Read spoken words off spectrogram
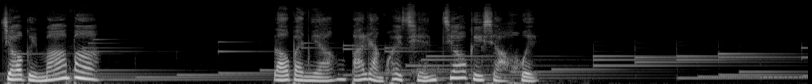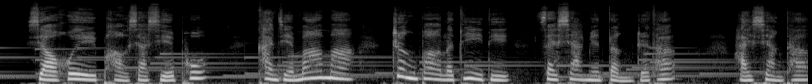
交给妈妈。老板娘把两块钱交给小慧，小慧跑下斜坡，看见妈妈正抱了弟弟在下面等着她，还向她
